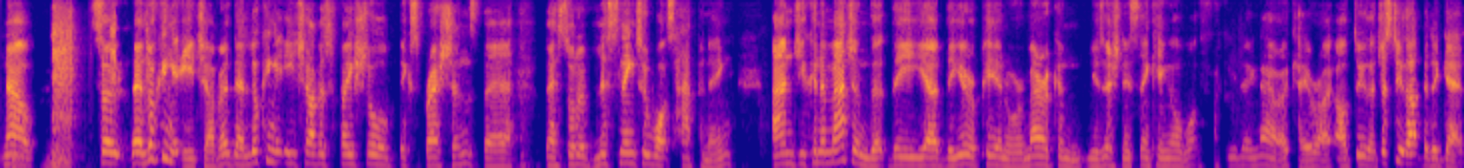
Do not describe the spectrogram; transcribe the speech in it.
Now, so they're looking at each other, they're looking at each other's facial expressions, they're, they're sort of listening to what's happening. And you can imagine that the, uh, the European or American musician is thinking, oh, what the fuck are you doing now? Okay, right, I'll do that. Just do that bit again.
